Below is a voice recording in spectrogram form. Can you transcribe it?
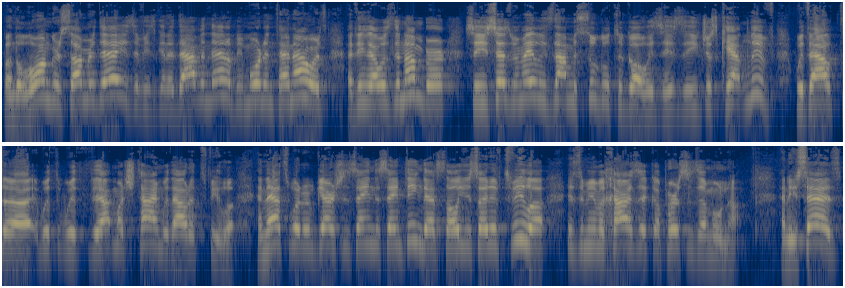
But on the longer summer days, if he's going to daven then, it'll be more than 10 hours. I think that was the number. So he says, he's not misugel to go. His, his, he just can't live with without uh, with with that much time without a tefillah. And that's what Rav Gersh is saying. The same thing. That's the whole yisoid of tefillah is to be mechazik a person's amuna. And he says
